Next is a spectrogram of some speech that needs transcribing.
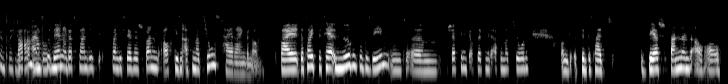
Ich finde es richtig Warum hast du denn, und das fand ich, fand ich sehr, sehr spannend, auch diesen Affirmationsteil reingenommen? weil das habe ich bisher nirgendwo gesehen und ähm, ich beschäftige mich auch sehr viel mit Affirmationen und finde es halt sehr spannend auch auf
